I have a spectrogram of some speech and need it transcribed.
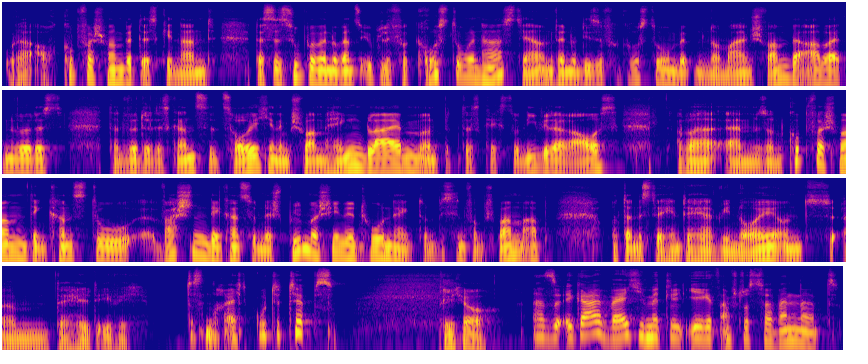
oder auch Kupferschwamm wird es genannt. Das ist super, wenn du ganz üble Verkrustungen hast, ja, und wenn du diese Verkrustungen mit einem normalen Schwamm bearbeiten würdest, dann würde das ganze Zeug in dem Schwamm hängen bleiben und das kriegst du nie wieder raus. Aber ähm, so ein Kupferschwamm, den kannst du waschen, den kannst du in der Spülmaschine tun, hängt so ein bisschen vom Schwamm ab und dann ist der hinterher wie neu und ähm, der hält ewig. Das sind doch echt gute Tipps. Finde ich auch. Also egal, welche Mittel ihr jetzt am Schluss verwendet,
